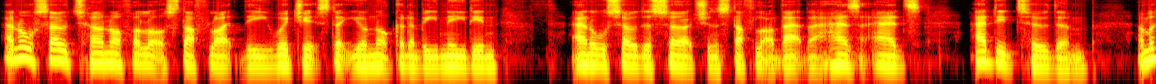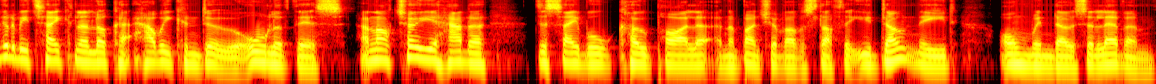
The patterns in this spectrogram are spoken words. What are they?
and also turn off a lot of stuff like the widgets that you're not going to be needing and also the search and stuff like that that has ads added to them. And we're going to be taking a look at how we can do all of this. And I'll show you how to disable Copilot and a bunch of other stuff that you don't need on Windows 11.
